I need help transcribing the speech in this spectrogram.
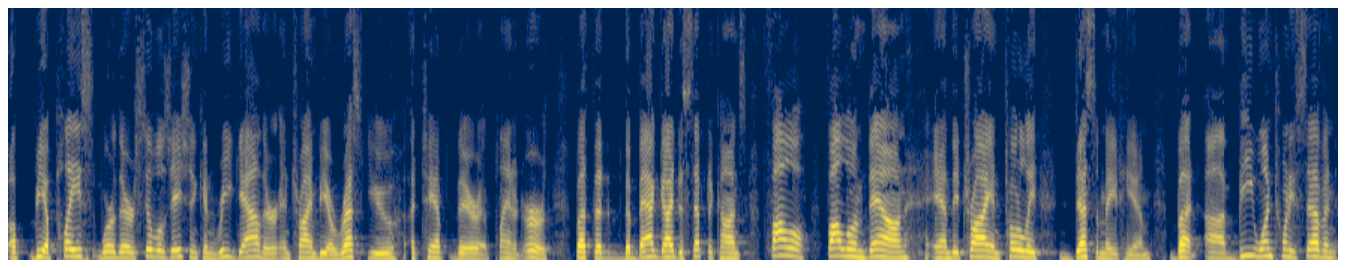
uh, be a place where their civilization can regather and try and be a rescue attempt there at planet Earth. But the, the bad guy Decepticons follow, follow him down and they try and totally decimate him. But uh, B 127,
